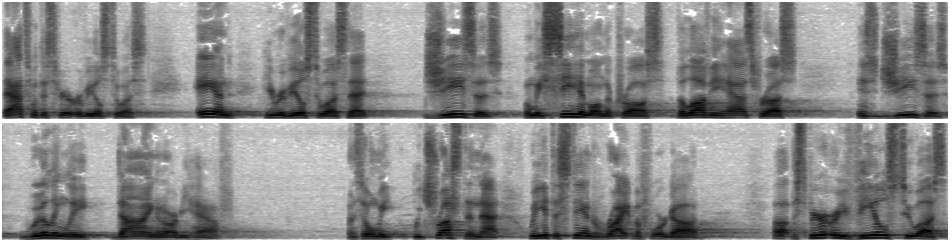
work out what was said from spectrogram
That's what the Spirit reveals to us. And He reveals to us that Jesus, when we see Him on the cross, the love He has for us is Jesus willingly dying on our behalf. And so when we, we trust in that, we get to stand right before God. Uh, the Spirit reveals to us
